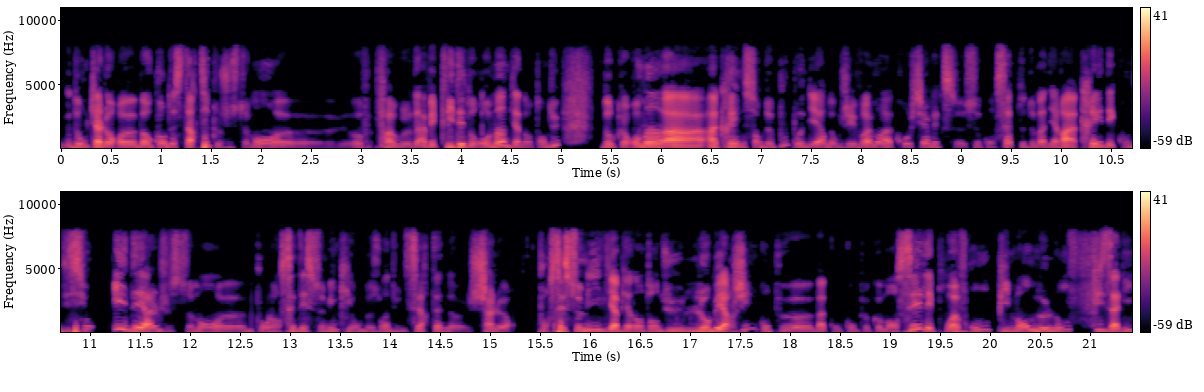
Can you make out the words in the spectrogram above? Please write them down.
Donc alors, euh, bah, au cours de cet article justement, euh, avec l'idée de Romain bien entendu, donc Romain a, créé une sorte de pouponnière. Donc j'ai vraiment accroché avec ce, concept de manière à créer des conditions idéales justement euh, pour lancer des semis qui ont besoin d'une certaine chaleur. Pour ces semis, il y a bien entendu l'aubergine qu'on peut euh, bah, qu'on peut commencer, les poivrons, piments, melons, physalie.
